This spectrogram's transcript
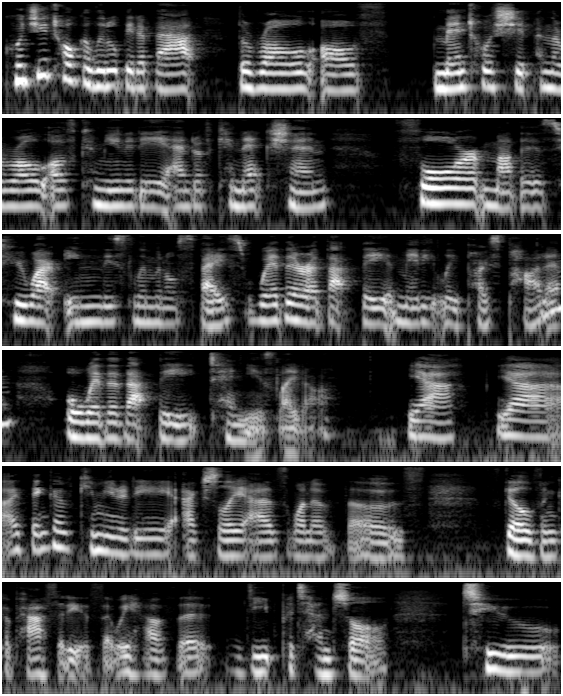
could you talk a little bit about the role of mentorship and the role of community and of connection for mothers who are in this liminal space, whether that be immediately postpartum or whether that be 10 years later. Yeah. Yeah. I think of community actually as one of those skills and capacities that we have the deep potential to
